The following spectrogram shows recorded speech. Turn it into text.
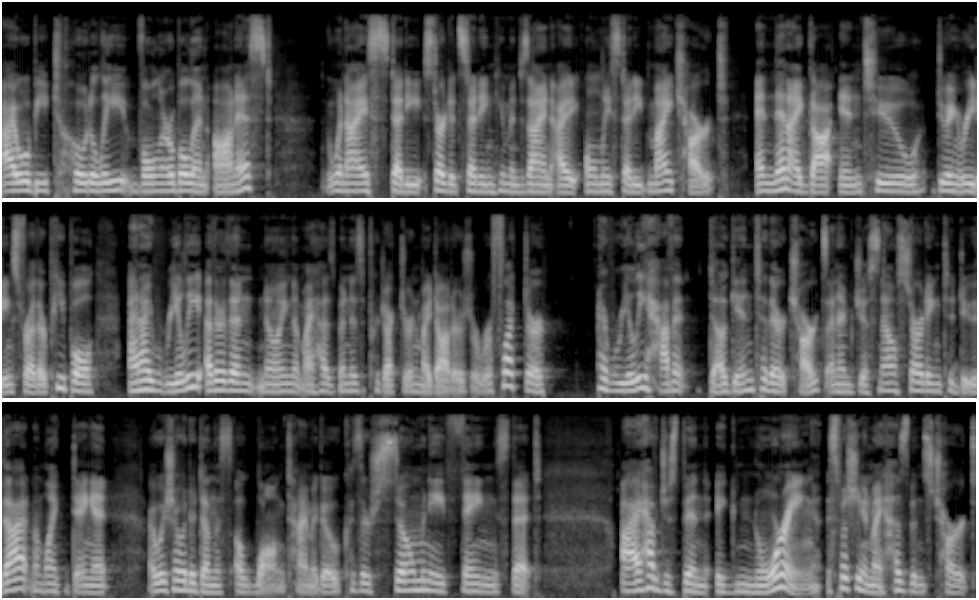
I will be totally vulnerable and honest. When I study started studying human design, I only studied my chart and then I got into doing readings for other people. And I really, other than knowing that my husband is a projector and my daughter's a reflector, I really haven't dug into their charts. And I'm just now starting to do that. And I'm like, dang it, I wish I would have done this a long time ago because there's so many things that I have just been ignoring, especially in my husband's chart,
